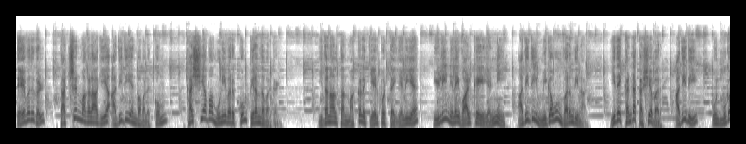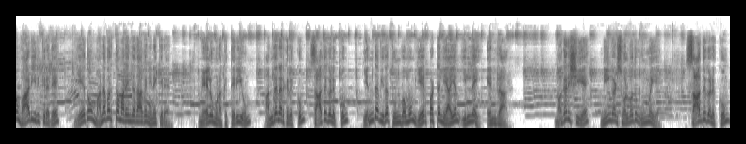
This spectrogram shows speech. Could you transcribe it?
தேவதுகள் தட்சன் மகளாகிய அதிதி என்பவளுக்கும் கஷ்யப முனிவருக்கும் பிறந்தவர்கள். இதனால் தன் மக்களுக்கு ஏற்பட்ட எளிய இழிநிலை வாழ்க்கையை எண்ணி அதிதி மிகவும் வருந்தினாள். இதைக் கண்ட கஷ்யவர் அதிதி உன் முகம் வாடியிருக்கிறதே ஏதோ மனவர்த்தம் அடைந்ததாக நினைக்கிறேன். மேலும் உனக்கு தெரியும் அந்தனர்களுக்கும் சாதுகளுக்கும் எந்தவித துன்பமும் ஏற்பட்ட நியாயம் இல்லை என்றார். மகரிஷியே நீங்கள் சொல்வது உண்மையே. சாதுகளுக்கும்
